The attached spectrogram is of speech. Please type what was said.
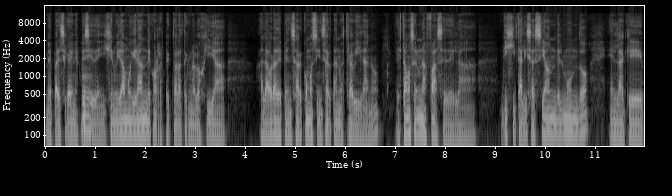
Me parece que hay una especie mm. de ingenuidad muy grande con respecto a la tecnología a la hora de pensar cómo se inserta en nuestra vida. ¿no? Estamos en una fase de la digitalización del mundo en la que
